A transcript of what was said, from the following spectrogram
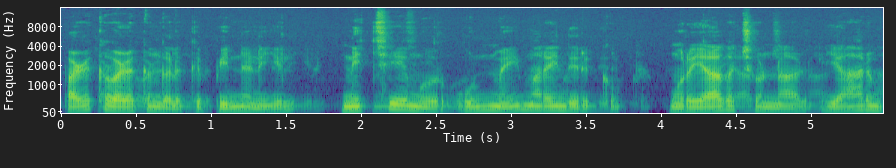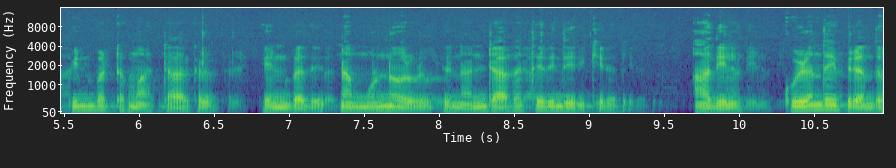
பழக்க வழக்கங்களுக்கு பின்னணியில் நிச்சயம் ஓர் உண்மை மறைந்திருக்கும். முறையாக சொன்னால் யாரும் பின்பற்ற மாட்டார்கள் என்பது நம் முன்னோர்களுக்கு நன்றாக தெரிந்திருக்கிறது. அதில் குழந்தை பிறந்த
